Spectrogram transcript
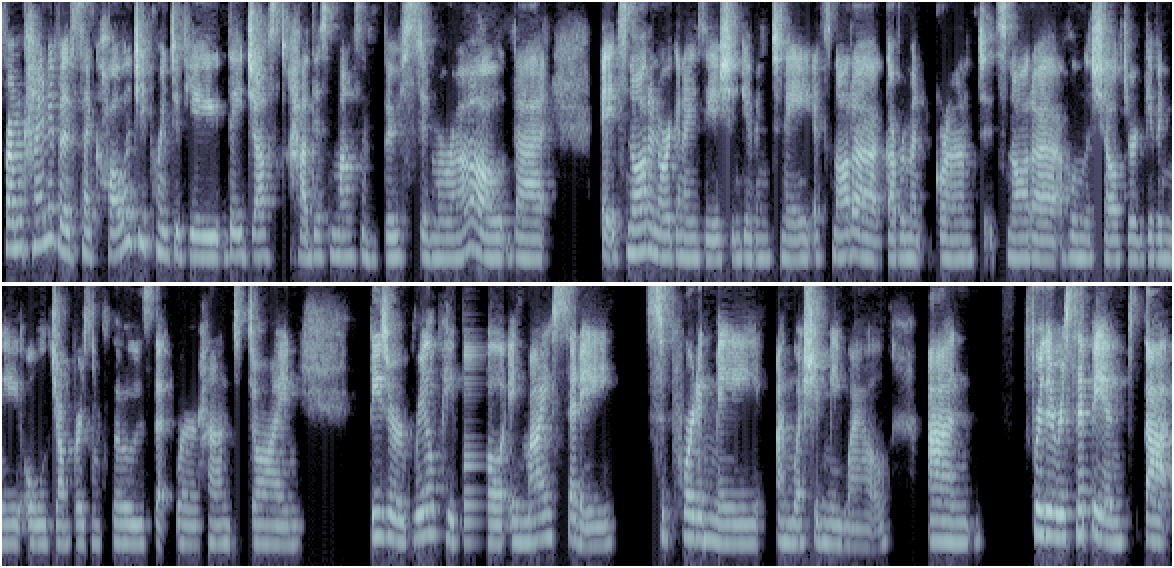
from kind of a psychology point of view, they just had this massive boost in morale that it's not an organization giving to me. It's not a government grant. It's not a homeless shelter giving me old jumpers and clothes that were handed down these are real people in my city supporting me and wishing me well. And for the recipient that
